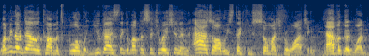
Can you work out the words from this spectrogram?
Let me know down in the comments below what you guys think about this situation, and as always, thank you so much for watching. Have a good one.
